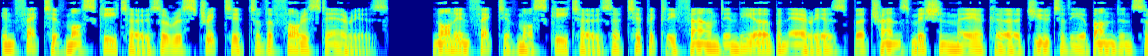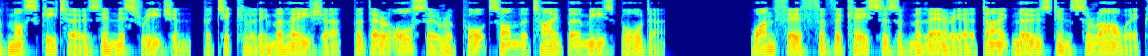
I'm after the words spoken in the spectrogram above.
Infective mosquitoes are restricted to the forest areas. Non-infective mosquitoes are typically found in the urban areas but transmission may occur due to the abundance of mosquitoes in this region, particularly Malaysia, but there are also reports on the Thai-Burmese border. One-fifth of the cases of malaria diagnosed in Sarawak,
